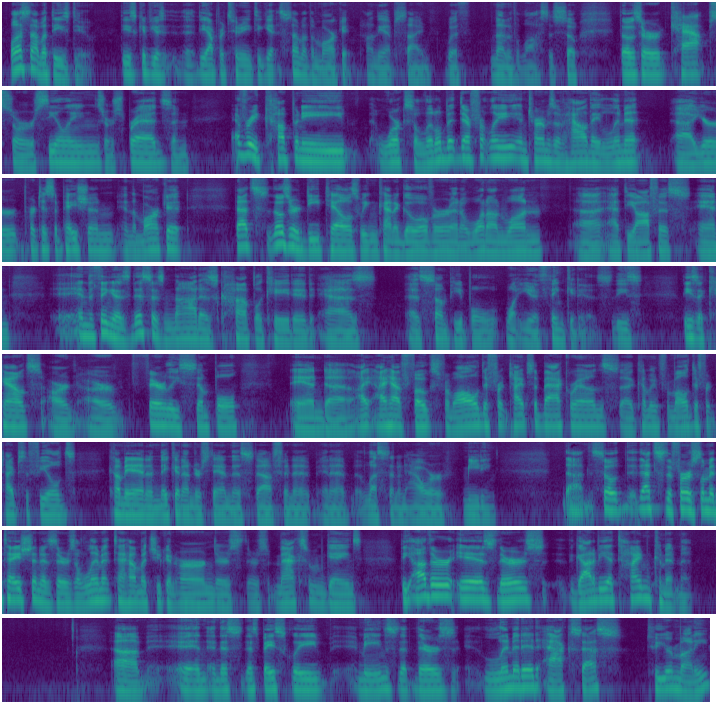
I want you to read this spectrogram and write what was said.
Well, that's not what these do these give you the opportunity to get some of the market on the upside with none of the losses. So those are caps or ceilings or spreads, and every company works a little bit differently in terms of how they limit uh, your participation in the market. That's those are details we can kind of go over in a one-on-one uh, at the office. And and the thing is, this is not as complicated as as some people want you to think it is. These these accounts are are fairly simple. And uh, I, I, have folks from all different types of backgrounds, uh, coming from all different types of fields, come in and they can understand this stuff in a in a less than an hour meeting. Uh, so th- that's the first limitation: is there's a limit to how much you can earn. There's there's maximum gains. The other is there's got to be a time commitment. Um, and, and this this basically means that there's limited access to your money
